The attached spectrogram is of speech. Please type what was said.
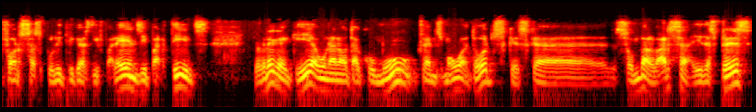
forces polítiques diferents i partits. Jo crec que aquí hi ha una nota comú que ens mou a tots, que és que som del Barça. I després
